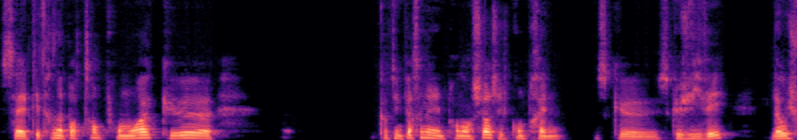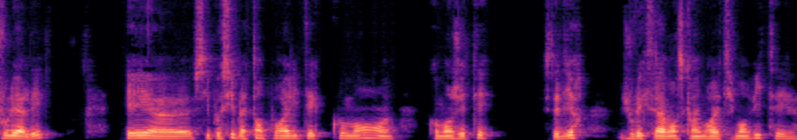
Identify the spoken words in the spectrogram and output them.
Ça a été très important pour moi que quand une personne allait me prendre en charge, elle comprenne ce que ce que je vivais, là où je voulais aller, et euh, si possible la temporalité, comment euh, comment j'étais. C'est-à-dire, je voulais que ça avance quand même relativement vite, et euh,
